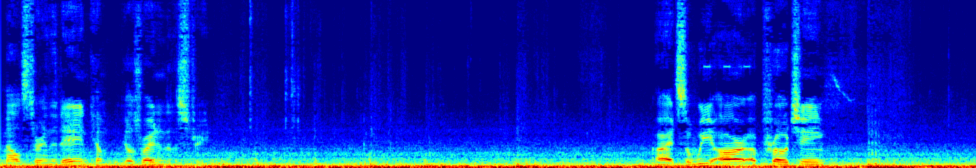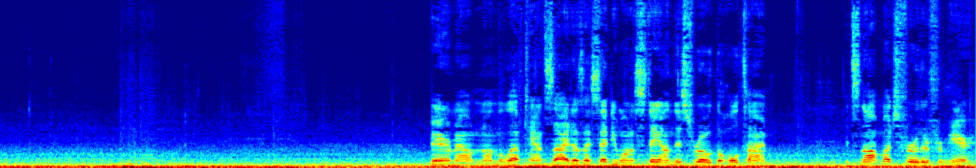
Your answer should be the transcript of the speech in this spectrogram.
melts during the day and come goes right into the street. All right, so we are approaching Bear Mountain on the left-hand side. As I said, you want to stay on this road the whole time. It's not much further from here.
